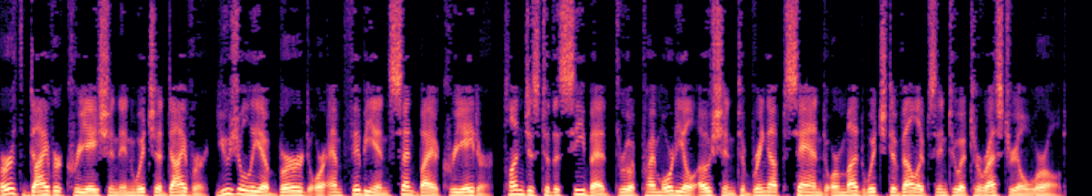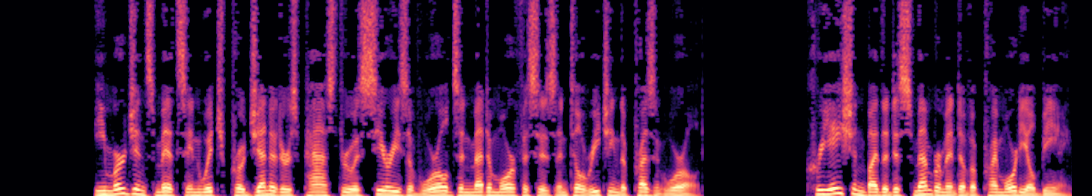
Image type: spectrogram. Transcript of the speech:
Earth diver creation in which a diver, usually a bird or amphibian sent by a creator, plunges to the seabed through a primordial ocean to bring up sand or mud which develops into a terrestrial world. Emergence myths in which progenitors pass through a series of worlds and metamorphoses until reaching the present world. Creation by the dismemberment of a primordial being.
